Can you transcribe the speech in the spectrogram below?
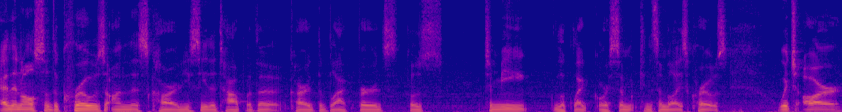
And then also the crows on this card. You see the top of the card, the blackbirds. Those, to me, look like or sim- can symbolize crows, which are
